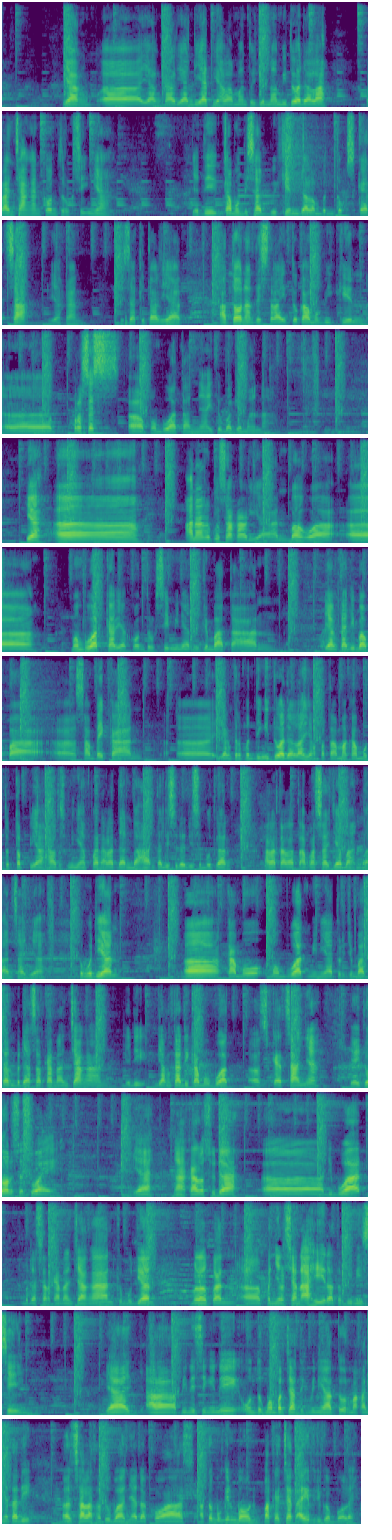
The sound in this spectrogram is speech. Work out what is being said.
yang eh, yang kalian lihat di halaman 76 itu adalah rancangan konstruksinya jadi kamu bisa bikin dalam bentuk sketsa, ya kan? Bisa kita lihat. Atau nanti setelah itu kamu bikin uh, proses uh, pembuatannya itu bagaimana? Ya, uh, anak-anakku sekalian bahwa uh, membuat karya konstruksi miniatur jembatan yang tadi Bapak uh, sampaikan uh, yang terpenting itu adalah yang pertama kamu tetap ya harus menyiapkan alat dan bahan. Tadi sudah disebutkan alat-alat apa saja, bahan-bahan saja. Kemudian uh, kamu membuat miniatur jembatan berdasarkan rancangan. Jadi yang tadi kamu buat uh, sketsanya ya itu harus sesuai. Ya. Nah, kalau sudah uh, dibuat berdasarkan rancangan kemudian melakukan uh, penyelesaian akhir atau finishing. Ya uh, finishing ini untuk mempercantik miniatur. Makanya tadi uh, salah satu bahannya ada koas atau mungkin mau pakai cat air juga boleh.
